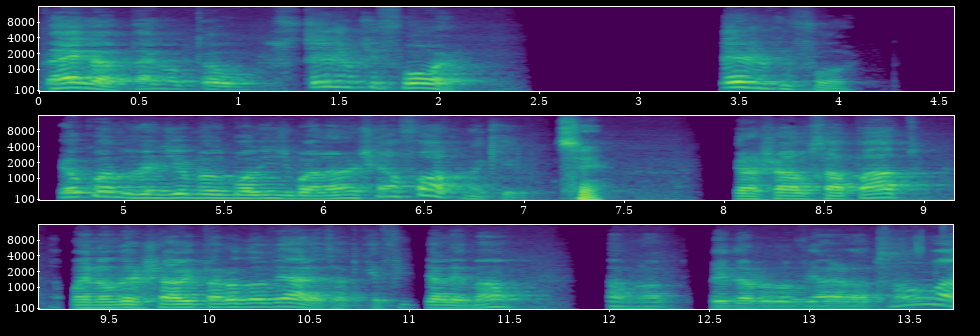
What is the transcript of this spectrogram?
Pega, pega o teu. Seja o que for. Seja o que for. Eu, quando vendia meus bolinhos de banana, eu tinha foco naquilo. Sim. Engraxava o sapato, mãe não deixava ir para a rodoviária, sabe? Porque é filho de alemão. Não, no meio da rodoviária lá, tu não vai.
